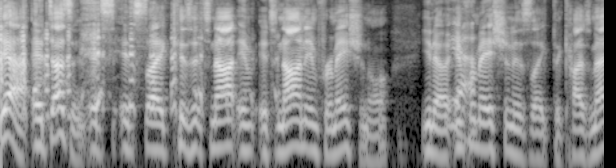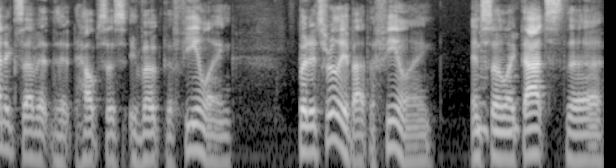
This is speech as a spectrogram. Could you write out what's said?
Yeah it doesn't. It's it's like because it's not it's non-informational. You know Yeah. information is like the cosmetics of it that helps us evoke the feeling but it's really about the feeling. And so like that's the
